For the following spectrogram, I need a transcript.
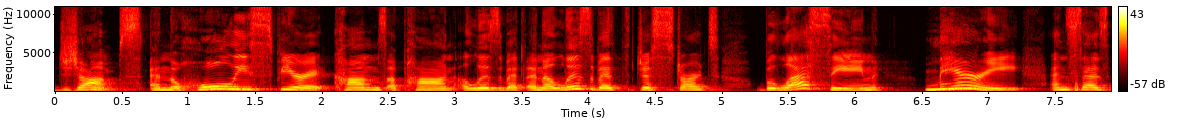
jumps and the Holy Spirit comes upon Elizabeth. And Elizabeth just starts blessing Mary and says,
